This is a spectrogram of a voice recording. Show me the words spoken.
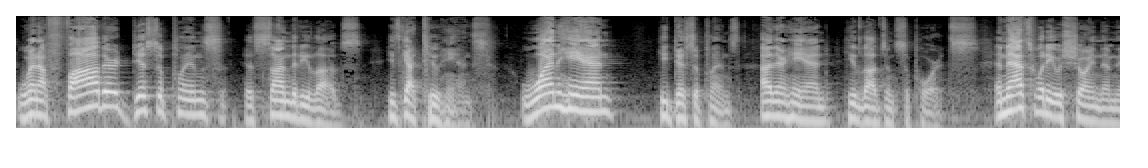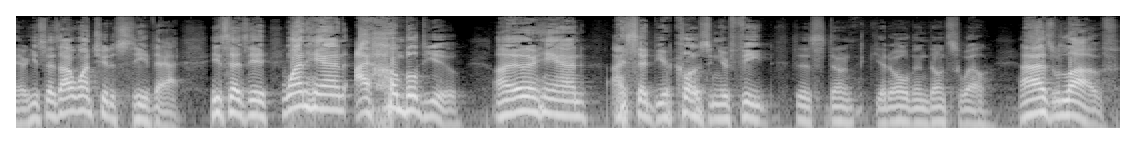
when a father disciplines his son that he loves, he's got two hands. One hand, he disciplines. Other hand, he loves and supports. And that's what he was showing them there. He says, I want you to see that. He says, eh, one hand, I humbled you. On the other hand, I said to your clothes and your feet, just don't get old and don't swell. As love.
